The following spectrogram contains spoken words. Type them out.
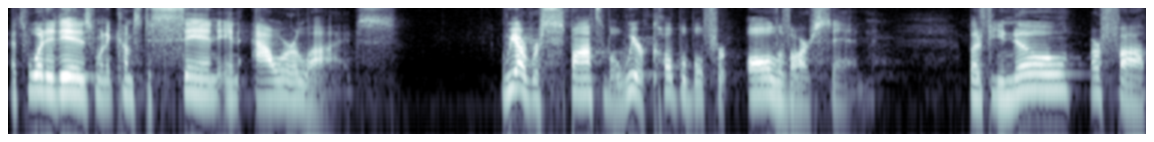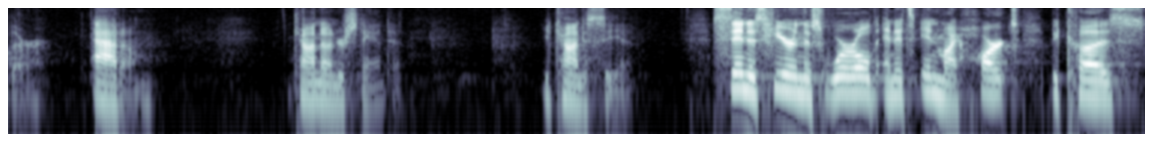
That's what it is when it comes to sin in our lives. We are responsible, we are culpable for all of our sin. But if you know our Father, Adam, you kind of understand it. You kind of see it. Sin is here in this world, and it's in my heart because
